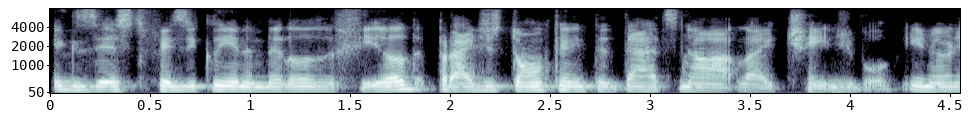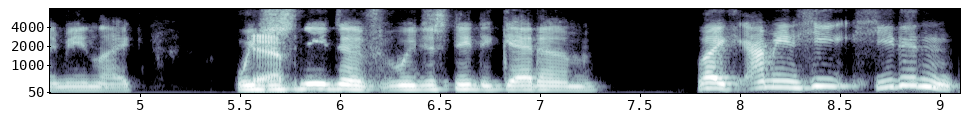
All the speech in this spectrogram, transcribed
exist physically in the middle of the field, but I just don't think that that's not like changeable. You know what I mean? Like we Yeah. just need to we just need to get him. Like I mean he he didn't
